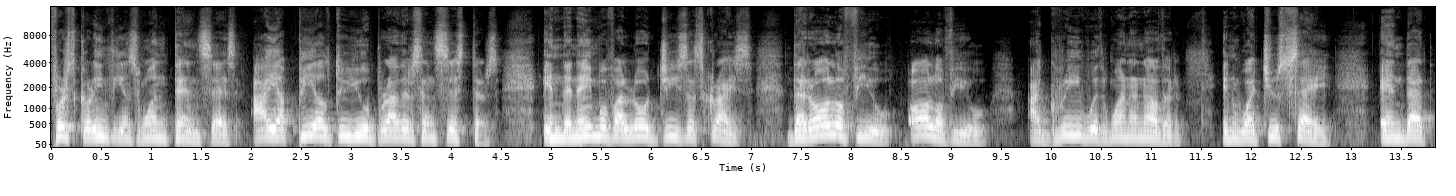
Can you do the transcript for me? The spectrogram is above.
1 Corinthians 1:10 says, "I appeal to you brothers and sisters in the name of our Lord Jesus Christ that all of you, all of you agree with one another in what you say and that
